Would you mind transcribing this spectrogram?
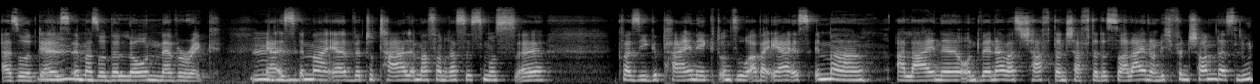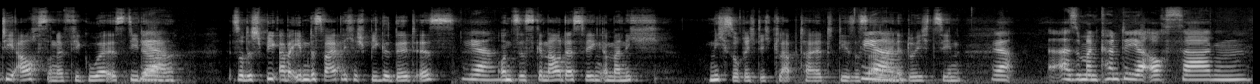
Also der mhm. ist immer so the lone maverick. Mhm. Er ist immer, er wird total immer von Rassismus äh, quasi gepeinigt und so, aber er ist immer alleine und wenn er was schafft, dann schafft er das so alleine. Und ich finde schon, dass Luti auch so eine Figur ist, die ja. da so das Spiel, aber eben das weibliche Spiegelbild ist. Ja. Und es ist genau deswegen immer nicht, nicht so richtig klappt, halt, dieses ja. alleine durchziehen. Ja. Also man könnte ja auch sagen,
